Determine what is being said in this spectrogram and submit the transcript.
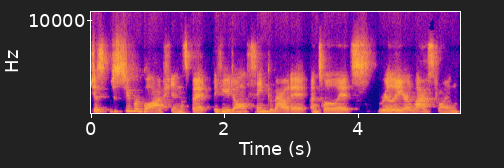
Just, just super cool options. But if you don't think about it until it's really your last one,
